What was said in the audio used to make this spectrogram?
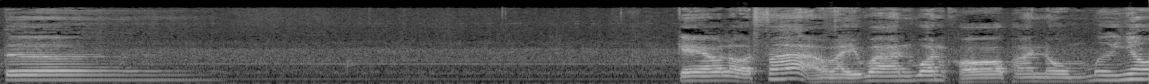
เตอ แก้วหลอดฟ้าไหววานวอนขอพนมมือย่อ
